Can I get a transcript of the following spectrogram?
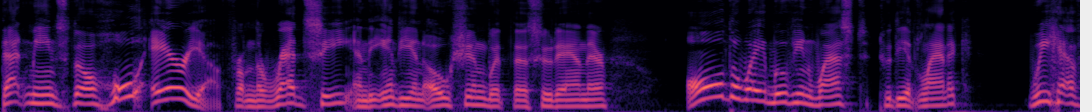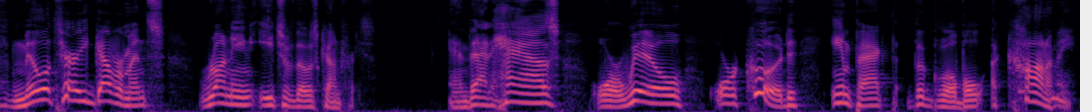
that means the whole area from the Red Sea and the Indian Ocean with the Sudan there, all the way moving west to the Atlantic, we have military governments running each of those countries. And that has, or will, or could impact the global economy,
